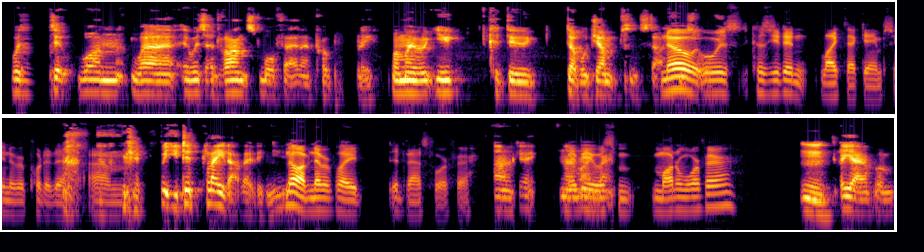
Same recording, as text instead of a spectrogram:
Was it one where it was Advanced Warfare? Then probably when we were, you could do double jumps and stuff. No, and it was because you didn't like that game, so you never put it in. Um, But you did play that though, didn't you? no, I've never played Advanced Warfare. Oh, okay. No, Maybe right, it was right. Modern Warfare. Mm. Yeah, well,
